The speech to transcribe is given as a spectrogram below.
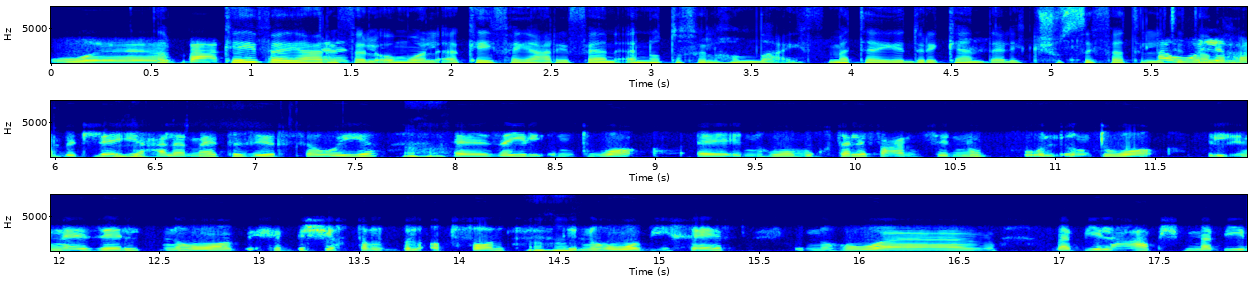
وبعد كيف يعرف الأم كيف يعرفان انه طفلهم ضعيف؟ متى يدركان ذلك؟ شو الصفات التي أول لما بتلاقي علامات غير سوية آه زي الانطواء آه إن هو مختلف عن سنه والانطواء الإنعزال إن هو ما بيحبش يختلط بالأطفال إن هو بيخاف إن هو ما بيلعبش ما, بي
